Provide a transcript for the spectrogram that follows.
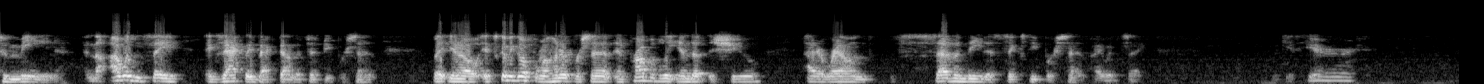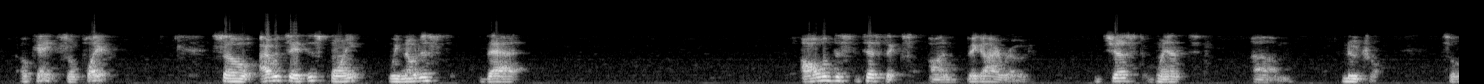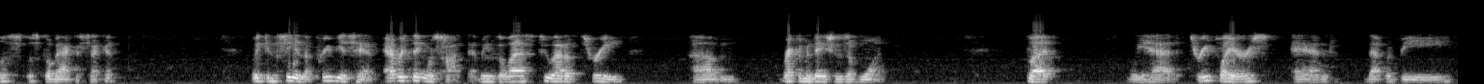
to mean. And I wouldn't say exactly back down to 50%, but, you know, it's going to go from 100% and probably end up the shoe at around 70 to 60%, I would say. Get here. Okay, so player. So I would say at this point, we noticed that all of the statistics on Big Eye Road just went um, neutral. So let's let's go back a second. We can see in the previous hand, everything was hot. That means the last two out of three um, recommendations of one. But we had three players, and that would be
